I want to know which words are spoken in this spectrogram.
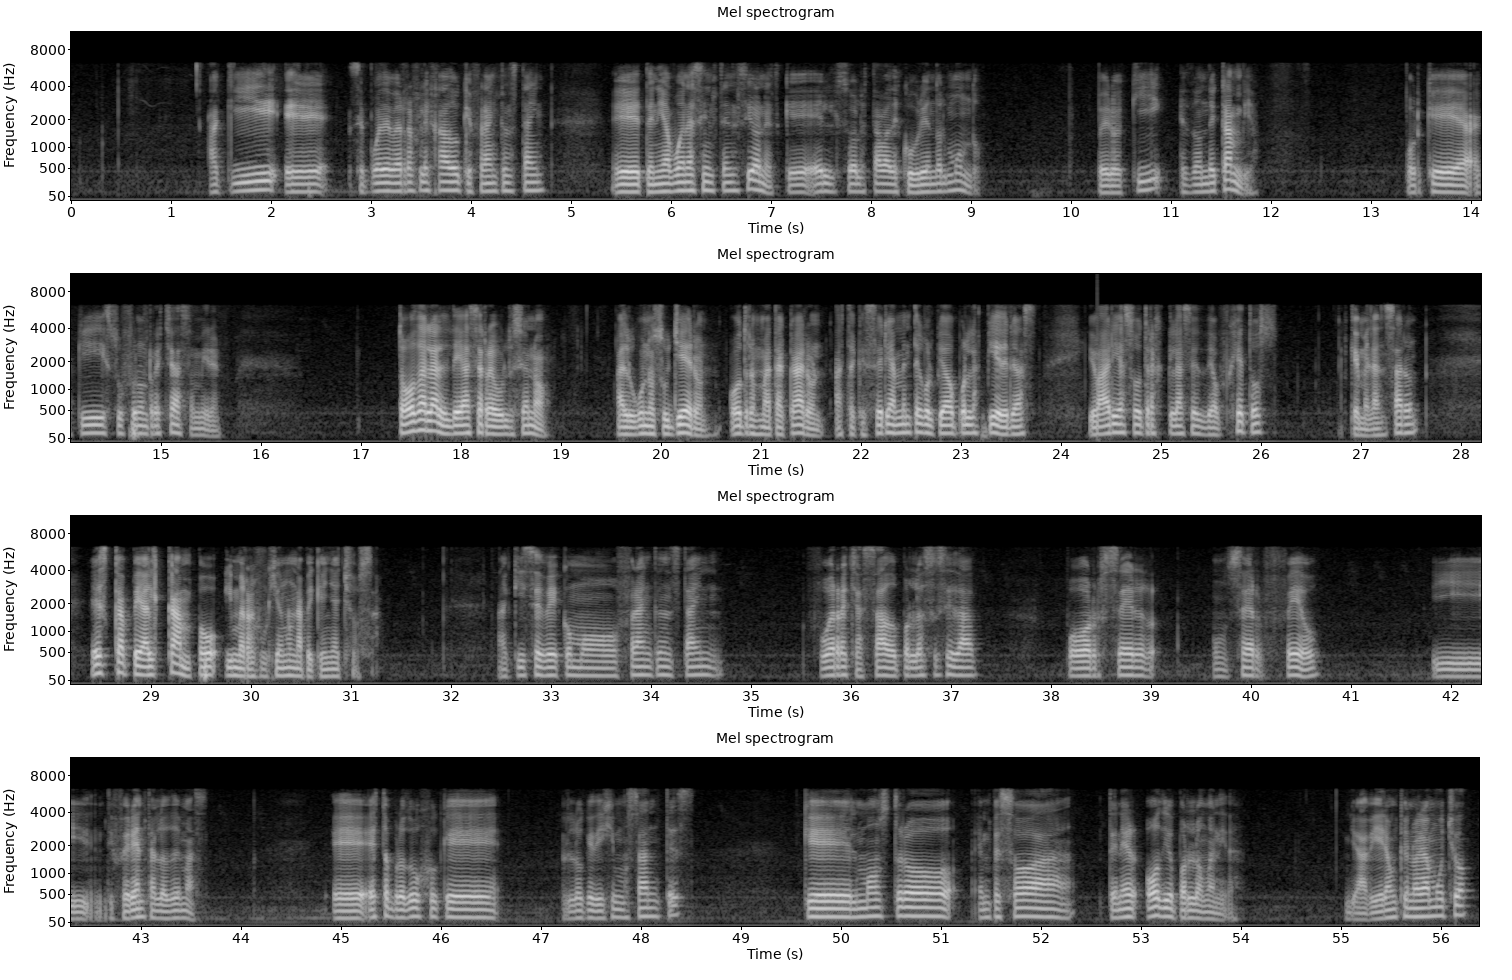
Aquí eh, se puede ver reflejado que Frankenstein eh, tenía buenas intenciones, que él solo estaba descubriendo el mundo. Pero aquí es donde cambia. Porque aquí sufre un rechazo, miren. Toda la aldea se revolucionó. Algunos huyeron, otros me atacaron, hasta que seriamente golpeado por las piedras y varias otras clases de objetos que me lanzaron, escapé al campo y me refugié en una pequeña choza. Aquí se ve como Frankenstein fue rechazado por la sociedad por ser un ser feo y diferente a los demás. Eh, esto produjo que lo que dijimos antes, que el monstruo empezó a tener odio por la humanidad. Ya vieron que no era mucho,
